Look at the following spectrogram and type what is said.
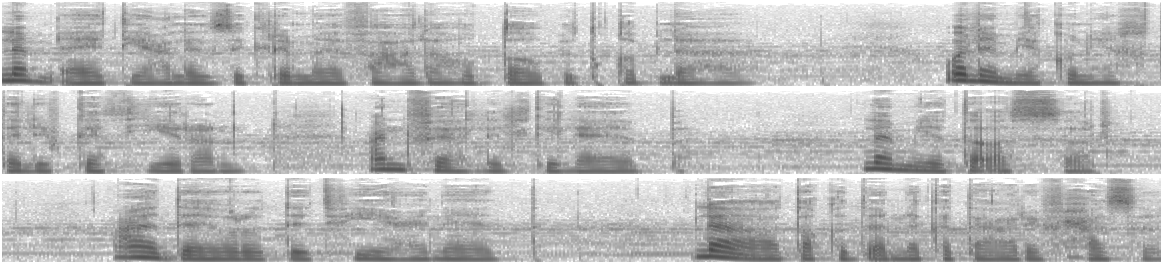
لم آتي على ذكر ما فعله الضابط قبلها ولم يكن يختلف كثيرا عن فعل الكلاب. لم يتأثر عاد يردد في عناد. لا أعتقد أنك تعرف حسن.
